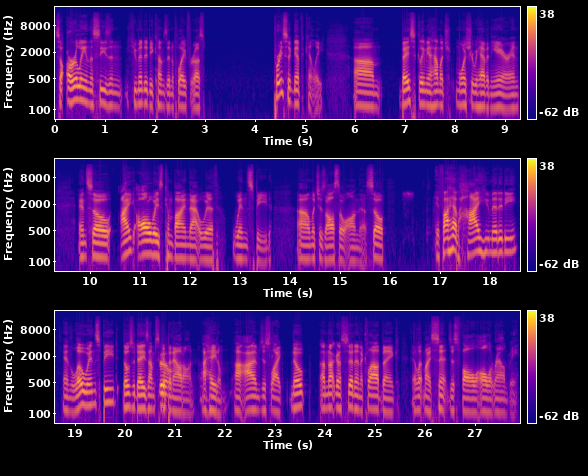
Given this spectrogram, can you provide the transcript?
So early in the season, humidity comes into play for us pretty significantly. Um, basically, I mean how much moisture we have in the air, and and so I always combine that with wind speed, um, which is also on this. So if I have high humidity and low wind speed, those are days I'm skipping out on. I hate them. I, I'm just like, nope, I'm not going to sit in a cloud bank and let my scent just fall all around me.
